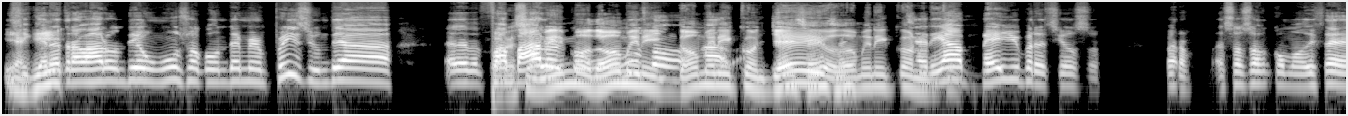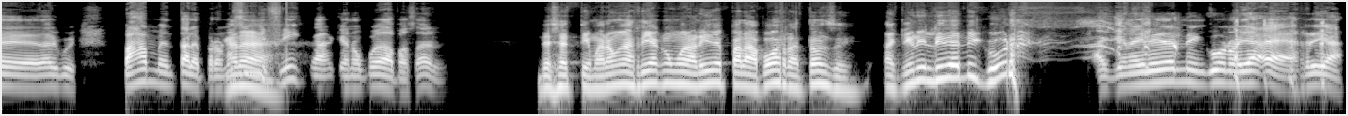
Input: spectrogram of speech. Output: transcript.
Y, Y si aquí- quiere trabajar un día un uso con Damian Priest y un día eh, Por eso mismo, con Dominic, uso, ah, Dominic con Jay sí, o sí. Dominic con. sería bello y precioso. Pero esos son, como dice Darwin, bajas mentales, pero no significa que no pueda pasar. Desestimaron a Ria como la líder para la porra, entonces. Aquí no hay líder ninguno. Aquí no hay líder ninguno, ya, eh, Ría.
